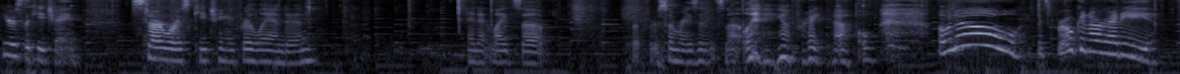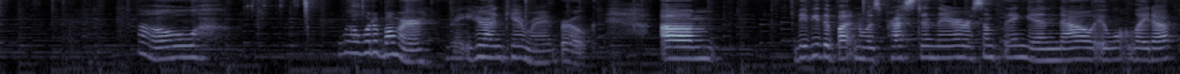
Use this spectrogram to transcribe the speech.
here's the keychain. Star Wars keychain for Landon. And it lights up, but for some reason it's not lighting up right now. Oh no, it's broken already. Oh, well, what a bummer. Right here on camera, it broke. Um, maybe the button was pressed in there or something and now it won't light up.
